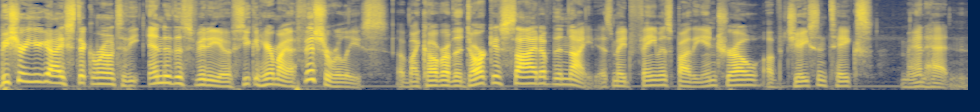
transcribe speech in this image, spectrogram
Be sure you guys stick around to the end of this video so you can hear my official release of my cover of The Darkest Side of the Night as made famous by the intro of Jason Takes Manhattan.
